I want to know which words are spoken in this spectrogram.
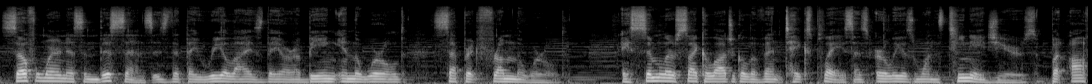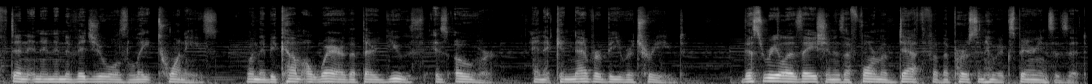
Self awareness in this sense is that they realize they are a being in the world separate from the world. A similar psychological event takes place as early as one's teenage years, but often in an individual's late 20s when they become aware that their youth is over and it can never be retrieved. This realization is a form of death for the person who experiences it.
